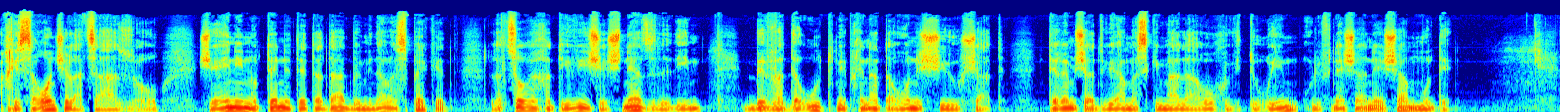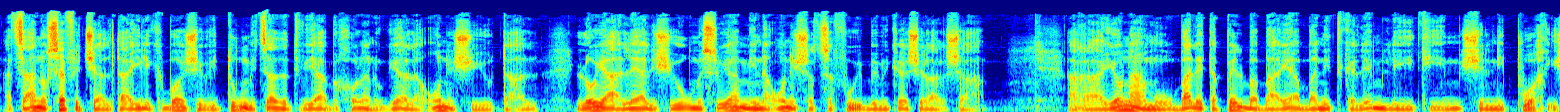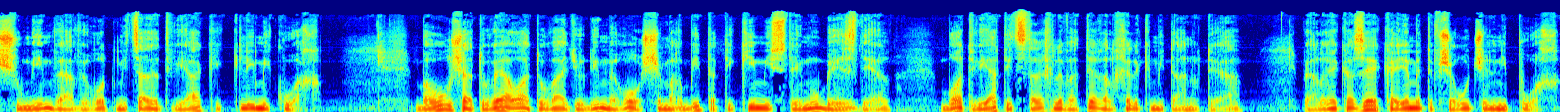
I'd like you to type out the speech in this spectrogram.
החיסרון של הצעה זו, שאין היא נותנת את הדעת במידה מספקת לצורך הטבעי של שני הצדדים בוודאות מבחינת העונש שיושת, טרם שהתביעה מסכימה לערוך ויתורים ולפני שהנאשם מודה. הצעה נוספת שעלתה היא לקבוע שוויתור מצד התביעה בכל הנוגע לעונש שיוטל לא יעלה על שיעור מסוים מן העונש הצפוי במקרה של הרשעה. הרעיון האמור בא לטפל בבעיה בה נתקלם לעיתים של ניפוח אישומים ועבירות מצד התביעה ככלי מיקוח. ברור שהתובע או התובעת יודעים מראש שמרבית התיקים יסתיימו בהסדר, בו התביעה תצטרך לוותר על חלק מטענותיה, ועל רקע זה קיימת אפשרות של ניפוח.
